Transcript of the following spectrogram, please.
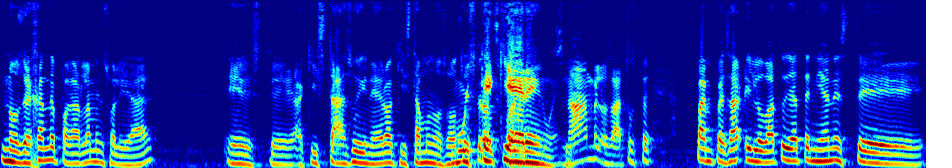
¿Nos dejan de pagar la mensualidad? Este, aquí está su dinero, aquí estamos nosotros. Muy ¿Qué quieren, güey? sí. No, hombre, los datos. Para empezar, y los vatos ya tenían este.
